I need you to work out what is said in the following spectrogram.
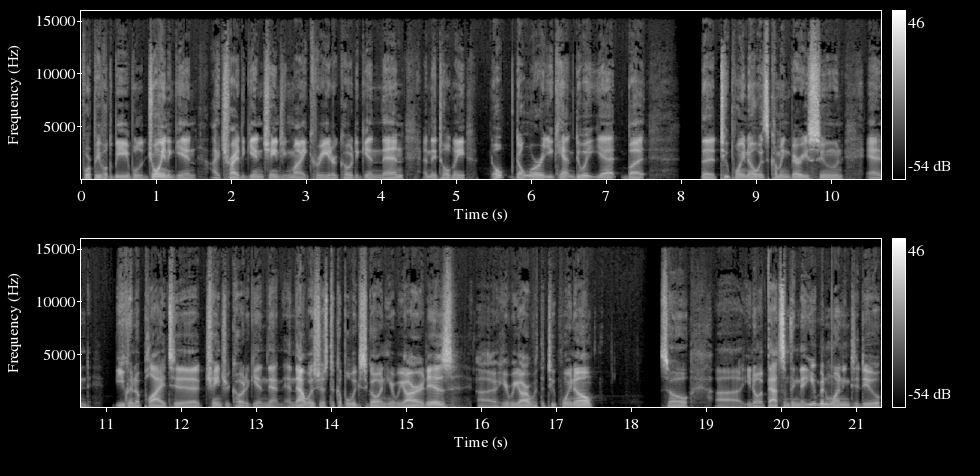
for people to be able to join again, I tried again changing my creator code again then, and they told me, "Nope, don't worry, you can't do it yet, but the 2.0 is coming very soon, and you can apply to change your code again then." And that was just a couple weeks ago, and here we are. It is. Uh, here we are with the 2.0 so, uh, you know, if that's something that you've been wanting to do,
